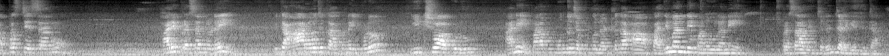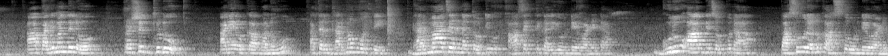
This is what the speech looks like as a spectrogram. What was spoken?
తపస్సు చేశాను హరి ప్రసన్నుడై ఇక ఆ రోజు కాకుండా ఇప్పుడు ఈక్ష్వాకుడు అని మనం ముందు చెప్పుకున్నట్లుగా ఆ పది మంది మనువులని ప్రసాదించడం జరిగిందిట. ఆ పది మందిలో ప్రసిద్ధుడు అనే ఒక మనువు అతడు ధర్మమూర్తి ధర్మాచరణతోటి ఆసక్తి కలిగి ఉండేవాడట. గురువు ఆజ్ఞ చొప్పున పశువులను కాస్తూ ఉండేవాడు.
